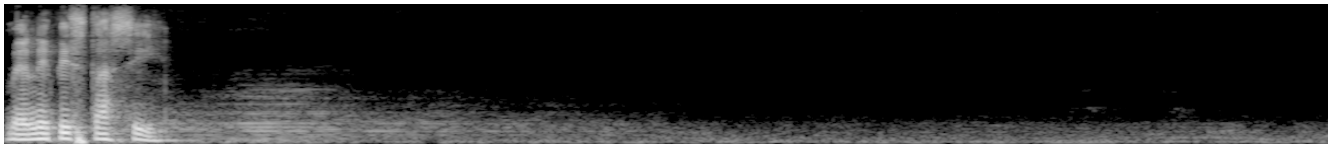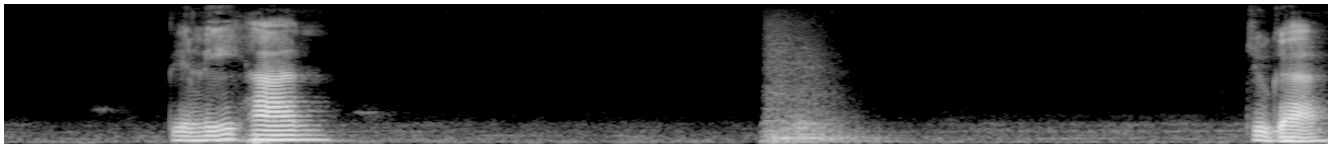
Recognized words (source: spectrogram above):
manifestasi. Pilihan. Juga.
